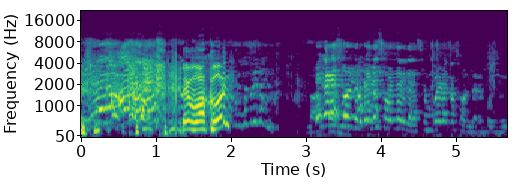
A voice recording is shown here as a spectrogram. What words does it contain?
ए वा कोण? हे काय सोडणार काय नाही सोडणार त्याला. शंभर टक्का सोडणार आहे बोलून.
